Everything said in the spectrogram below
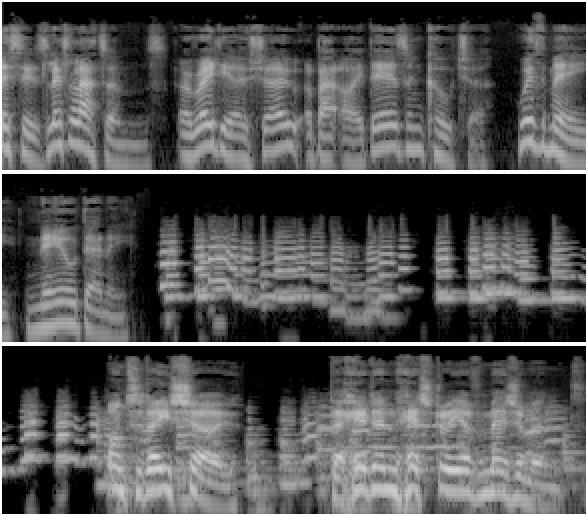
This is Little Atoms, a radio show about ideas and culture, with me, Neil Denny. On today's show, The Hidden History of Measurement,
